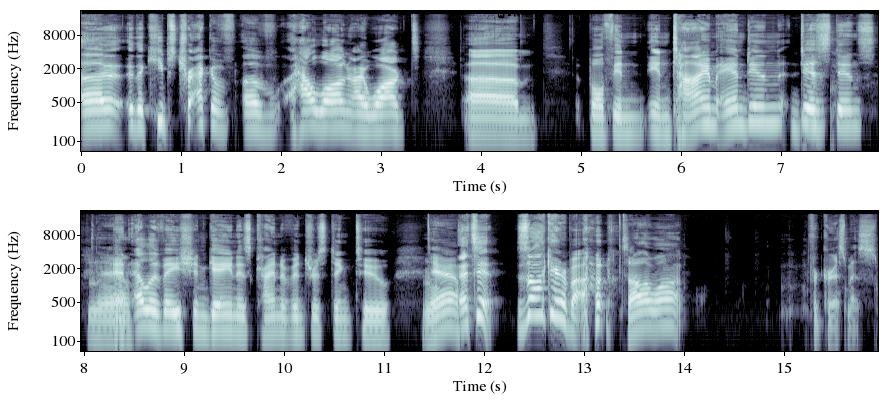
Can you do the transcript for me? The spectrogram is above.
uh that keeps track of of how long I walked um both in in time and in distance Yeah. and elevation gain is kind of interesting too. yeah. That's it. This is all I care about. That's all I want for Christmas.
